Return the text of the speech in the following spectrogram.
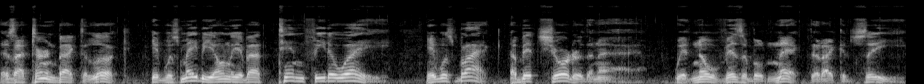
As I turned back to look, it was maybe only about ten feet away. It was black, a bit shorter than I, with no visible neck that I could see.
